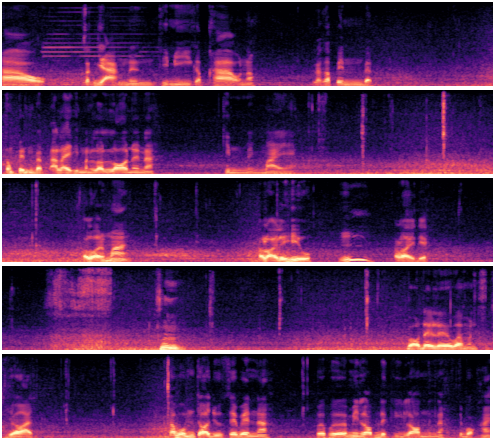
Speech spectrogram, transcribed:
ข้าวสักอย่างหนึ่งที่มีกับข้าวเนาะแล้วก็เป็นแบบ ต้องเป็นแบบอะไรที่มันร้อนๆด้วยนะ กินใหม่ๆ อร่อยมาก อร่อยหรือหิว อืมอร่อยเดียอืมบอกได้เลยว่ามันสุดยอด ถ้าผมจอดอยู่เซเว่นนะเผลอๆมีรอบดึกอีกรอบนึงนะ จะบอกให้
